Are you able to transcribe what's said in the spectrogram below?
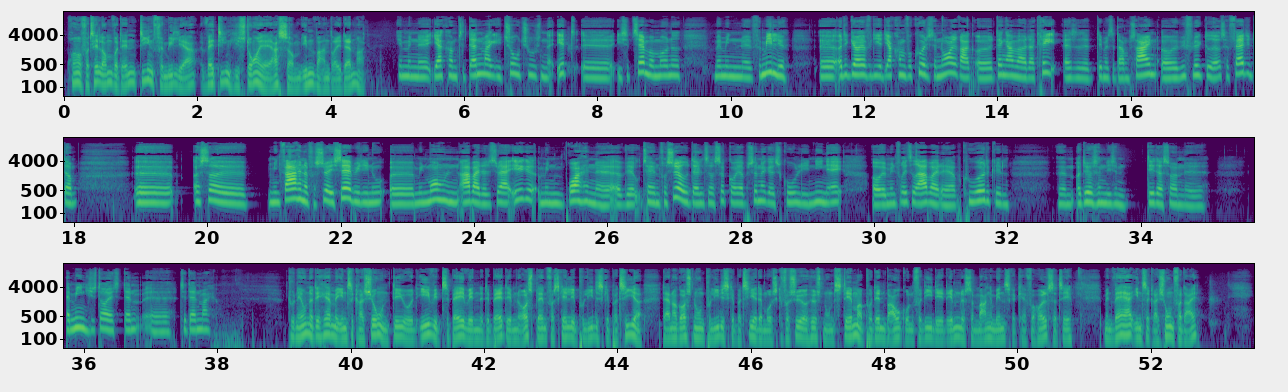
Prøv at fortælle om, hvordan din familie er, hvad din historie er som indvandrer i Danmark. Jamen, øh, jeg kom til Danmark i 2001 øh, i september måned med min øh, familie, øh, og det gjorde jeg, fordi at jeg kom fra Kurdistan Nordirak, og dengang var der krig, altså det med Saddam Hussein, og vi flygtede også af fattigdom. Øh, og så øh, min far han er frisør i Sæby lige nu. Øh, min mor hun arbejder desværre ikke, og min bror han øh, er ved at tage en frisøruddannelse, og så går jeg på Søndergaards skole i 9. A, og øh, min fritid arbejder jeg på Q8 Øh, og det var sådan ligesom det, der sådan øh, er min historie til, Dan- øh, til Danmark. Du nævner det her med integration. Det er jo et evigt tilbagevendende debatemne, også blandt forskellige politiske partier. Der er nok også nogle politiske partier, der måske forsøger at høste nogle stemmer på den baggrund, fordi det er et emne, som mange mennesker kan forholde sig til. Men hvad er integration for dig?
